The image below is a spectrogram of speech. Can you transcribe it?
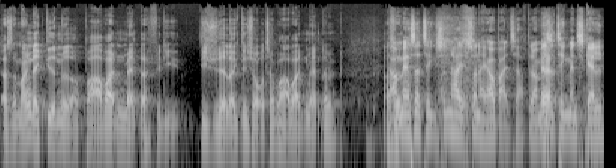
altså, der, er mange, der ikke gider møde op på arbejde en mandag, fordi de synes heller ikke, det er sjovt at tage på arbejde mandag. vel? Der er jo masser af ting, sådan har, sådan har jeg jo bare altid haft det. Der er masser Altså- Ja. af ting, man skal,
